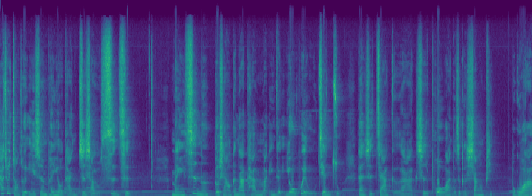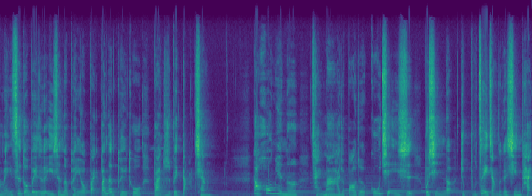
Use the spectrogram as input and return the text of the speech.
他去找这个医生朋友谈，至少有四次，每一次呢都想要跟他谈买一个优惠五件组，但是价格啊是破万的这个商品。不过啊，每一次都被这个医生的朋友百般的推脱，不然就是被打枪。到后面呢，彩妈她就抱着姑且一试，不行了就不再讲这个心态，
